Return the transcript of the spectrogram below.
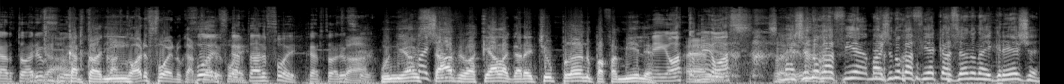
Cartório eu fui. Cartorinho. Cartório foi, no Foi, cartório o foi. cartório foi. Cartório Tá. foi. União Imagina. estável, aquela, garantiu o plano pra família. Meiota, É. meiota. Imagina o Rafinha, imagina o Rafinha casando na igreja,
